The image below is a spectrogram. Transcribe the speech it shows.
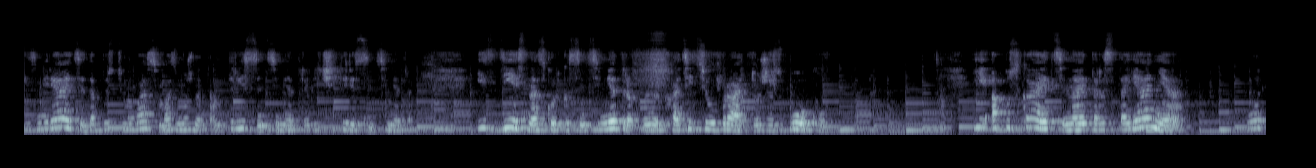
измеряете, допустим, у вас, возможно, там 3 сантиметра или 4 сантиметра. И здесь на сколько сантиметров вы хотите убрать тоже сбоку. И опускаете на это расстояние вот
